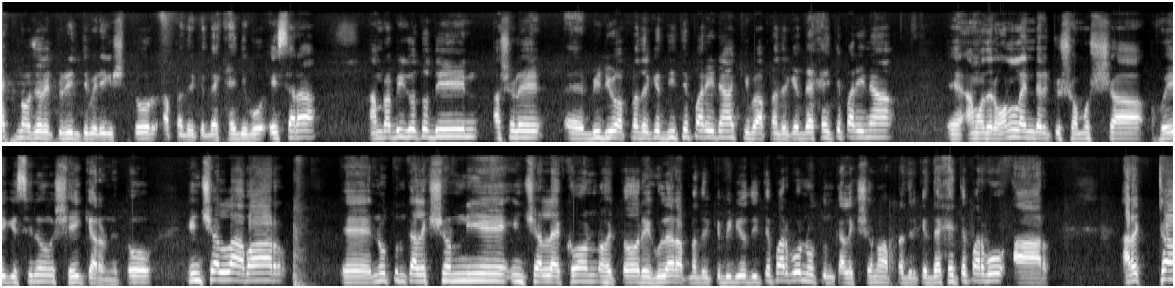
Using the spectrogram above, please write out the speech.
এক নজরে একটু রিন্তি বেডিং স্টোর আপনাদেরকে দেখাই দিব। এছাড়া আমরা বিগত দিন আসলে ভিডিও আপনাদেরকে দিতে পারি না, কিংবা আপনাদেরকে দেখাইতে পারি না। আমাদের অনলাইনটার একটু সমস্যা হয়ে গেছিল সেই কারণে। তো ইনশাল্লাহ আবার নতুন কালেকশন নিয়ে ইনশাল্লাহ এখন হয়তো রেগুলার আপনাদেরকে ভিডিও দিতে পারব, নতুন কালেকশনও আপনাদেরকে দেখাইতে পারব। আর আরেকটা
